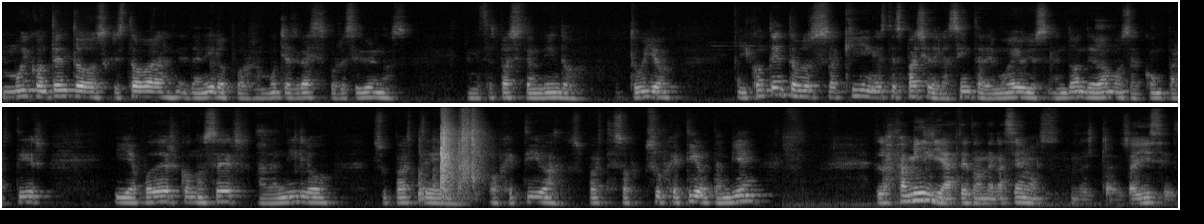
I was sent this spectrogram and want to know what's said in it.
Muy contentos, Cristóbal, Danilo, por muchas gracias por recibirnos en este espacio tan lindo tuyo. Y contentos aquí en este espacio de la cinta de Moebius, en donde vamos a compartir y a poder conocer a Danilo, su parte objetiva, su parte sub- subjetiva también. La familia de donde nacemos, nuestras raíces,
